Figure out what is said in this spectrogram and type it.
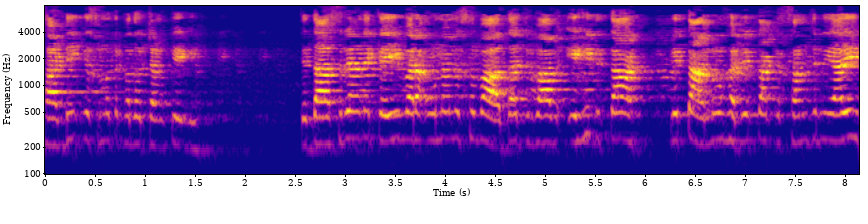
ਸਾਡੀ ਕਿਸਮਤ ਕਦੋਂ ਚਮਕੇਗੀ? ਤੇ ਦਾਸਰਿਆਂ ਨੇ ਕਈ ਵਾਰ ਉਹਨਾਂ ਨੂੰ ਸਵਾਲ ਦਾ ਜਵਾਬ ਇਹੀ ਦਿੱਤਾ ਕਿ ਤੁਹਾਨੂੰ ਹਜੇ ਤੱਕ ਸਮਝ ਨਹੀਂ ਆਈ,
